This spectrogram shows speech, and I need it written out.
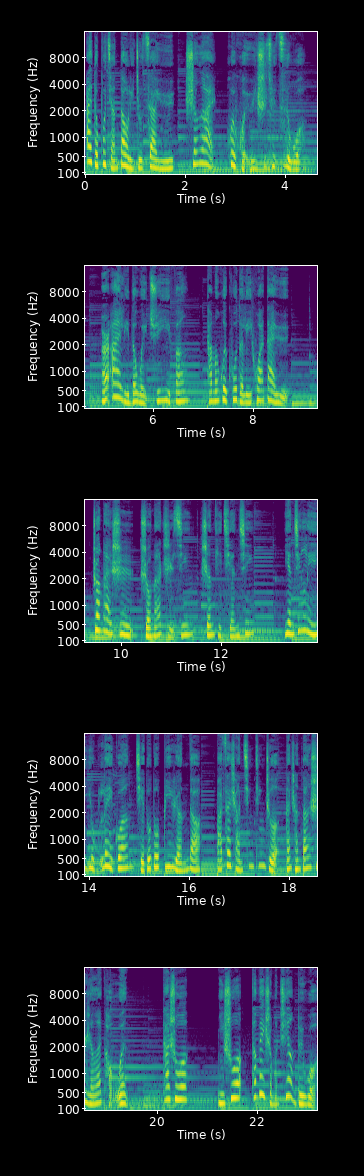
爱的不讲道理就在于深爱会毁于失去自我，而爱里的委屈一方，他们会哭得梨花带雨。状态是手拿纸巾，身体前倾，眼睛里有泪光，且咄咄逼人的把在场倾听者当成当事人来拷问。他说：“你说他为什么这样对我？”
